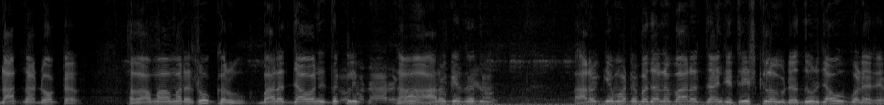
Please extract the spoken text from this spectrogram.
દાંતના ડોક્ટર હવે આમાં અમારે શું કરવું? બહાર જ જવાની તકલીફ. હા આરોગ્ય આરોગ્ય માટે બધાને બહાર જ અહીંથી ત્રીસ કિલોમીટર દૂર જવું પડે છે.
